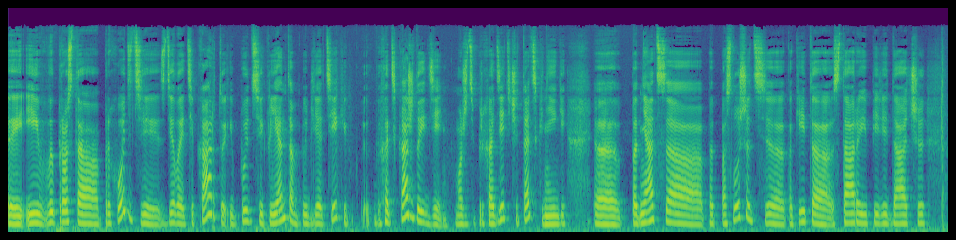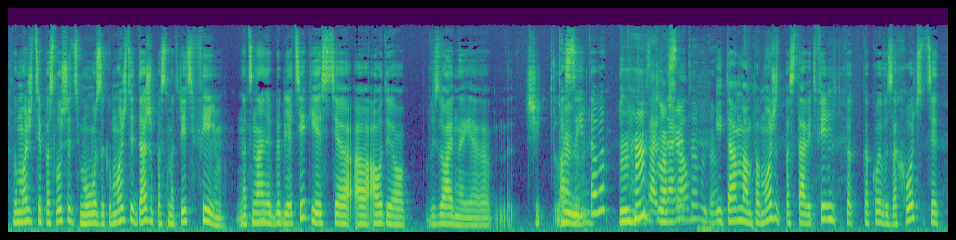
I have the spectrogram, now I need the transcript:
Э, и вы просто приходите, сделаете карту и будете клиентом в библиотеке хоть каждый день. Можете приходить, читать книги, подняться послушать э, какие-то старые передачи, вы можете послушать музыку, можете даже посмотреть фильм. В Национальной библиотеке есть э, а, аудиовизуальная Ласитова. Угу. Да. И там вам поможет поставить фильм, какой вы захочете, э,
